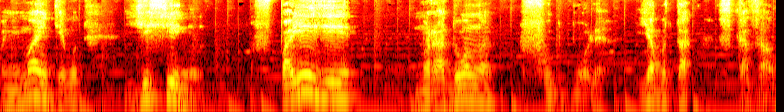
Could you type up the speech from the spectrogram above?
Понимаете, вот Есенин в поэзии, Марадона в футболе. Я бы так сказал.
